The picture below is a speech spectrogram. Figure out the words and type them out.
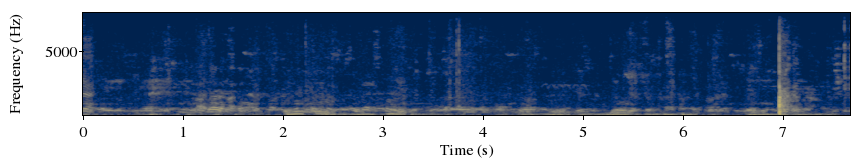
Thank you.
